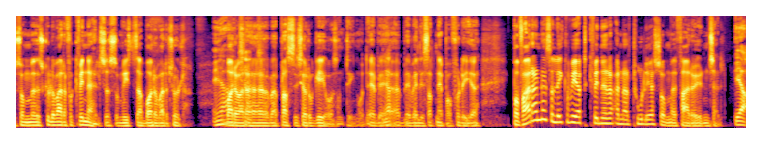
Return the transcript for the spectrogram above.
som skulle være for kvinnehelse, som viste seg bare å være tull. Ja, bare være, plastisk kirurgi og sånne ting. Og det ble, Ja. ble veldig satt ned på, fordi på Færøyene så liker vi at kvinner er naturlige som Færøyene selv. Ja.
